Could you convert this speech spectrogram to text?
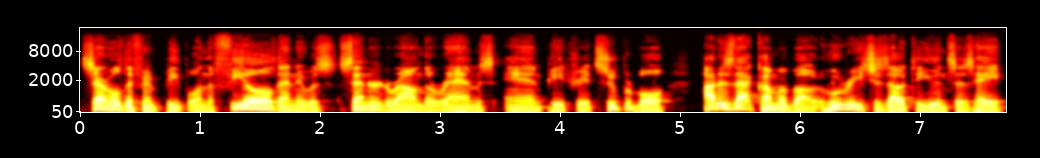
several different people in the field, and it was centered around the Rams and Patriots Super Bowl. How does that come about? Who reaches out to you and says, "Hey,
